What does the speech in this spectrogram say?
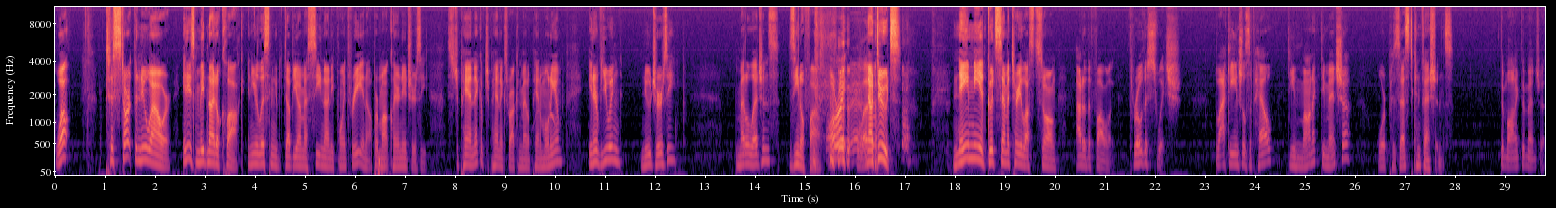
Well, to start the new hour, it is midnight o'clock, and you're listening to WMSC 90.3 in Upper Montclair, New Jersey. It's Japan Nick of Japan Nick's Rock and Metal Pandemonium, interviewing New Jersey metal legends, Xenophile. All right, now, dudes, name me a good Cemetery Lust song out of the following: "Throw the Switch," "Black Angels of Hell," "Demonic Dementia," or "Possessed Confessions." Demonic dementia.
